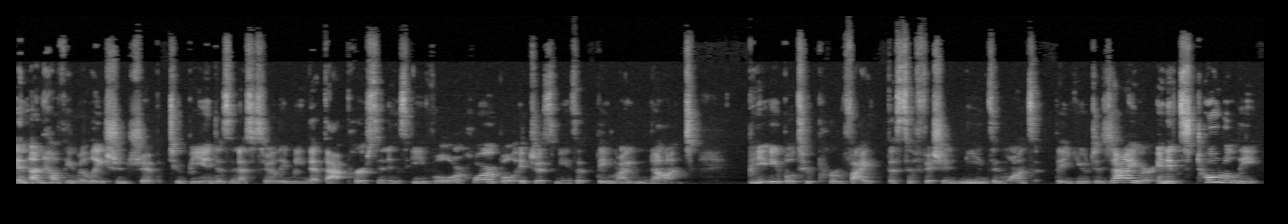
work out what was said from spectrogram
an unhealthy relationship to be in doesn't necessarily mean that that person is evil or horrible. It just means that they might not be able to provide the sufficient needs and wants that you desire. And it's totally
